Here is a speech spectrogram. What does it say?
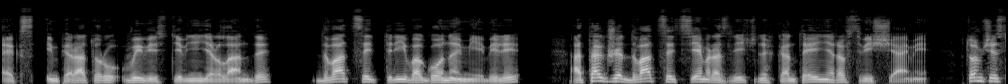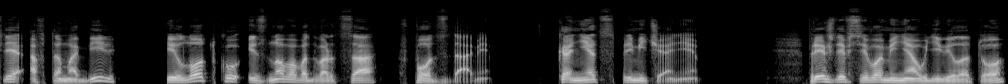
экс-императору вывести в Нидерланды 23 вагона мебели, а также 27 различных контейнеров с вещами, в том числе автомобиль и лодку из нового дворца в Потсдаме. Конец примечания. Прежде всего меня удивило то,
